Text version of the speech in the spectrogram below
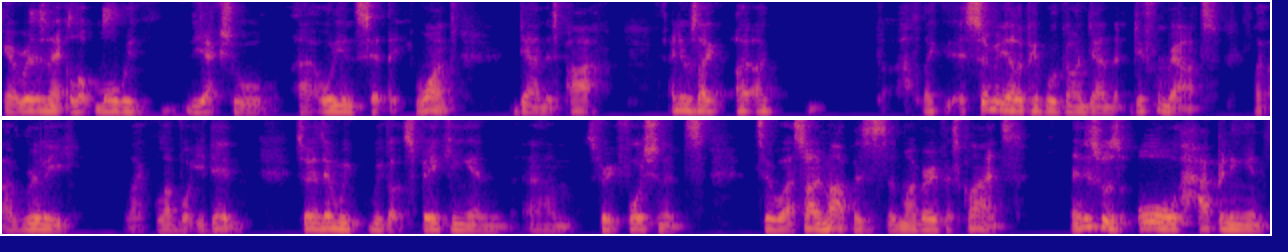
you know, resonate a lot more with the actual uh, audience set that you want down this path. And he was like, I, I like so many other people were going down different routes. Like I really like love what you did. So then we, we got speaking and um, it's very fortunate to uh, sign him up as, as my very first client. And this was all happening in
